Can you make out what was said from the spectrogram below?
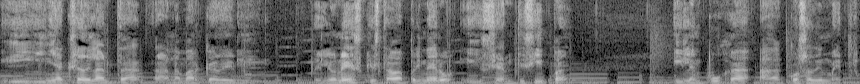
y Guiñac se adelanta a la marca del, del Leonés, que estaba primero, y se anticipa y la empuja a cosa de un metro.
